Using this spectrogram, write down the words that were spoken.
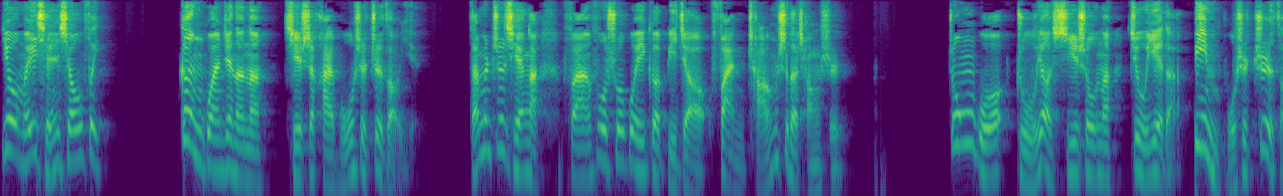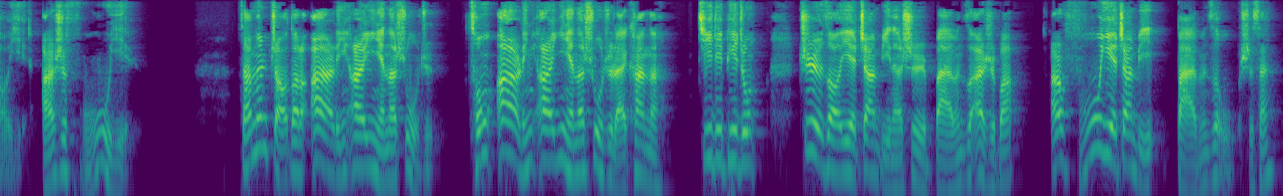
又没钱消费。更关键的呢，其实还不是制造业。咱们之前啊反复说过一个比较反常识的常识：中国主要吸收呢就业的并不是制造业，而是服务业。咱们找到了二零二一年的数据，从二零二一年的数据来看呢，GDP 中制造业占比呢是百分之二十八，而服务业占比百分之五十三，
